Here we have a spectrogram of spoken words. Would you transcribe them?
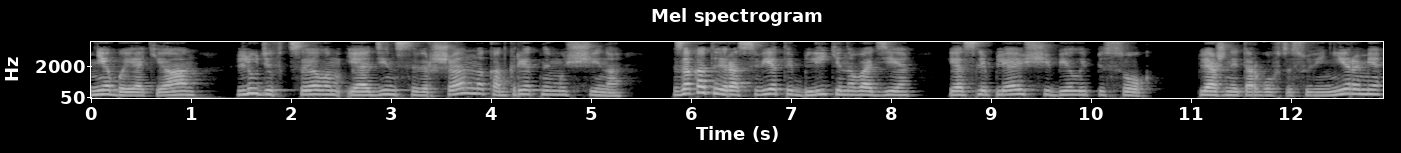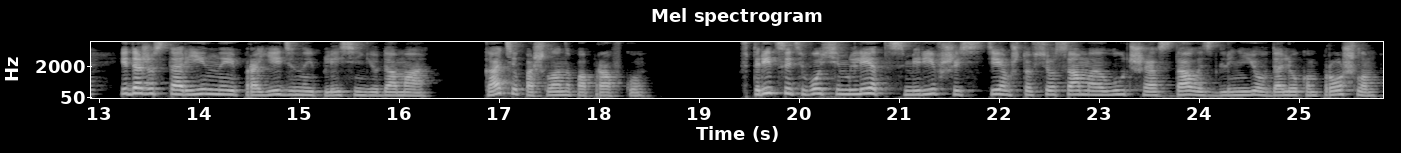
Небо и океан, люди в целом и один совершенно конкретный мужчина. Закаты и рассветы, блики на воде и ослепляющий белый песок. Пляжные торговцы сувенирами – и даже старинные, проеденные плесенью дома. Катя пошла на поправку. В 38 лет, смирившись с тем, что все самое лучшее осталось для нее в далеком прошлом,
